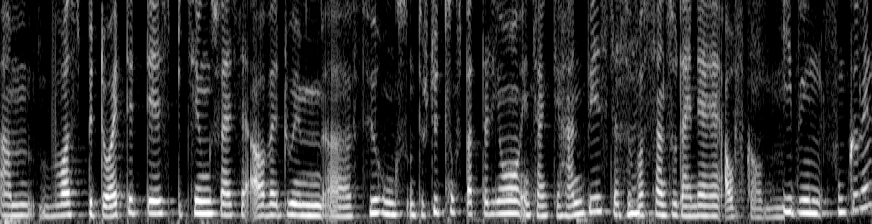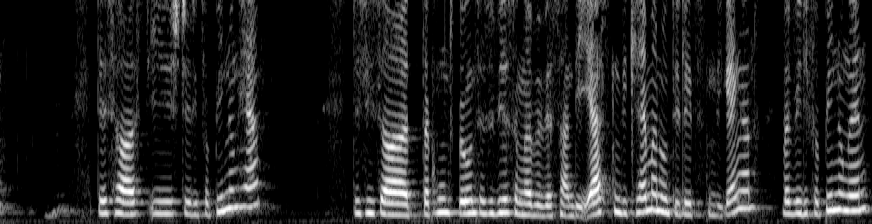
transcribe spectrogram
ähm, was bedeutet das, beziehungsweise auch, weil du im äh, Führungsunterstützungsbataillon in St. Johann bist, also mhm. was sind so deine Aufgaben? Ich bin Funkerin. Das heißt, ich stelle die Verbindung her. Das ist auch der Grund bei uns, also wir sagen aber, wir sind die Ersten, die kommen und die Letzten, die gängen, weil wir die Verbindungen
